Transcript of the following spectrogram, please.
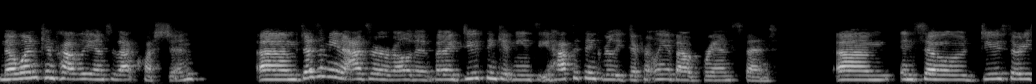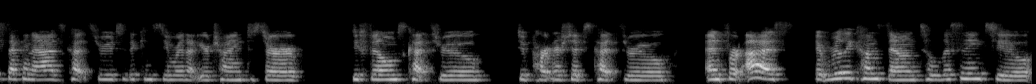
No one can probably answer that question. Um, doesn't mean ads are irrelevant, but I do think it means that you have to think really differently about brand spend. Um, and so do 30 second ads cut through to the consumer that you're trying to serve? Do films cut through? Do partnerships cut through? And for us, it really comes down to listening to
